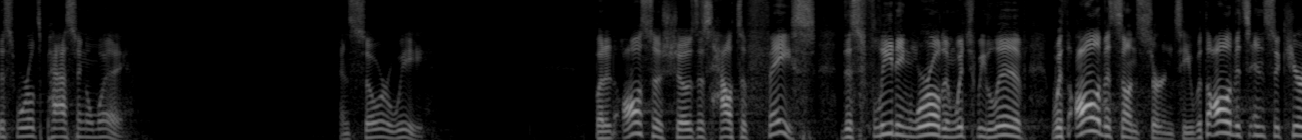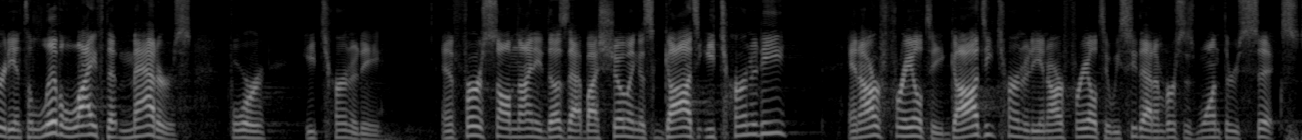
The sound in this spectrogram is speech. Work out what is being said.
this world's passing away. And so are we but it also shows us how to face this fleeting world in which we live with all of its uncertainty, with all of its insecurity, and to live a life that matters for eternity. And first, Psalm 90 does that by showing us God's eternity and our frailty. God's eternity and our frailty. We see that in verses 1 through 6.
